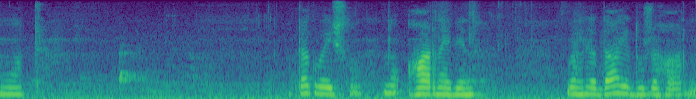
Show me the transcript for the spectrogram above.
От. Так вийшло. Ну, гарний він виглядає дуже гарно.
